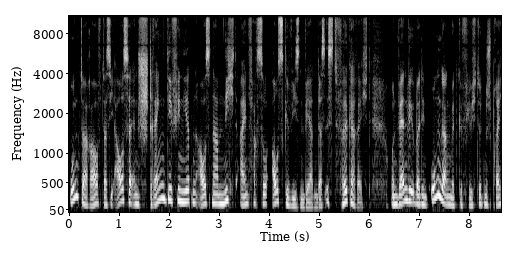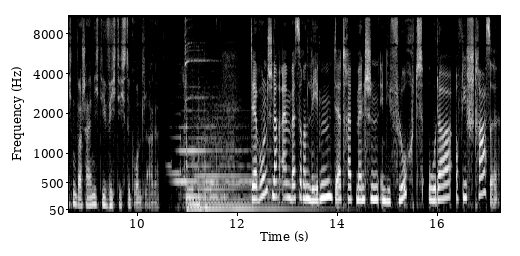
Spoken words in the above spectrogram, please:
Und darauf, dass sie außer in streng definierten Ausnahmen nicht einfach so ausgewiesen werden. Das ist Völkerrecht. Und wenn wir über den Umgang mit Geflüchteten sprechen, wahrscheinlich die wichtigste Grundlage. Der Wunsch nach einem besseren Leben, der treibt Menschen in die Flucht oder auf die Straße.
